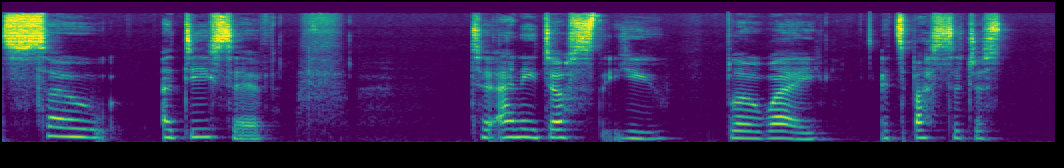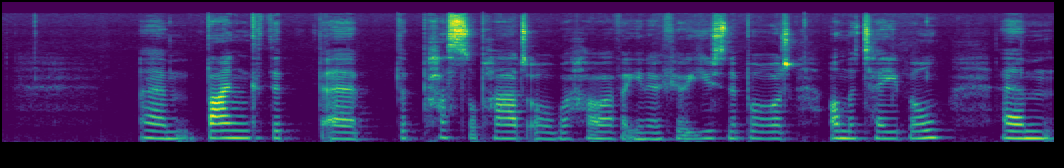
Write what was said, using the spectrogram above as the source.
so adhesive to any dust that you blow away. It's best to just um, bang the uh, the pastel pad or however you know if you're using a board on the table, um,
